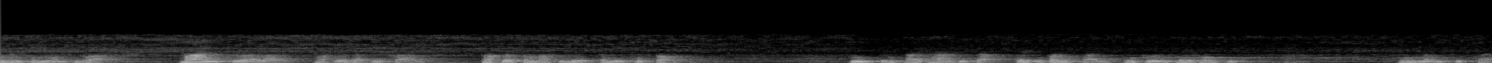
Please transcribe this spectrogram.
ำนึงคำนวณที่ว่า มานี่เพื่ออะไร มาเพื่อดับที่สายมาเพื่อสมาธิเลสอันนี้ถูกต้องนี่เป็นสายทางที่จะเป็นอุปนิสัยเป็นพื้นเพของจิตถึงไม่ได้คิดกัน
